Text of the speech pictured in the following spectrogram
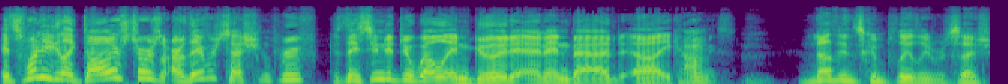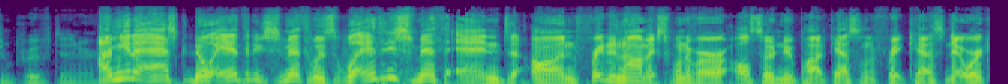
It's funny, like dollar stores, are they recession-proof? Because they seem to do well in good and in bad uh, economies. Nothing's completely recession-proof, Dooner. I'm going to ask. No, Anthony Smith was well. Anthony Smith and on Freightonomics, one of our also new podcasts on the Freightcast Network.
